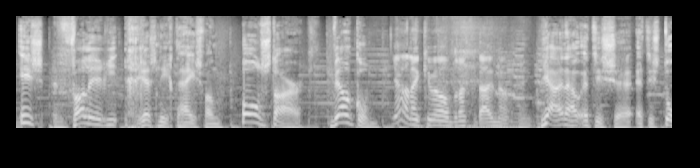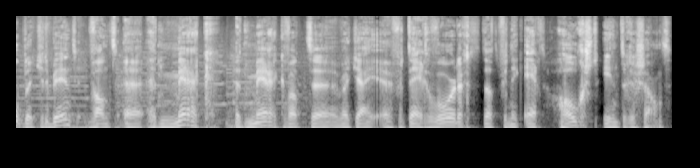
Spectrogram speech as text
is Valerie Gresnicht. Hij is van Polestar. Welkom. Ja, dankjewel. Bedankt voor de uitnodiging. Ja, nou, het is, uh, het is top dat je er bent. Want uh, het merk, het merk wat, wat jij vertegenwoordigt, dat vind ik echt hoogst interessant.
